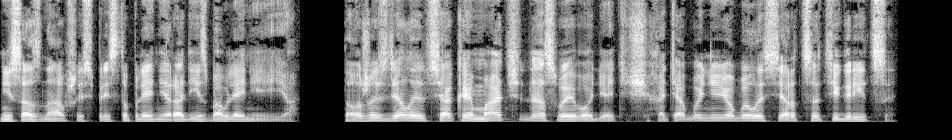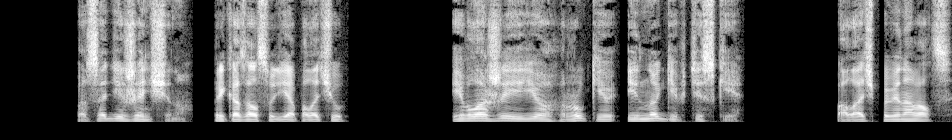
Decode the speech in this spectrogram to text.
не сознавшись в преступлении ради избавления ее. То же сделает всякая мать для своего детища, хотя бы у нее было сердце тигрицы. — Посади женщину, — приказал судья палачу, — и вложи ее руки и ноги в тиски. Палач повиновался.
